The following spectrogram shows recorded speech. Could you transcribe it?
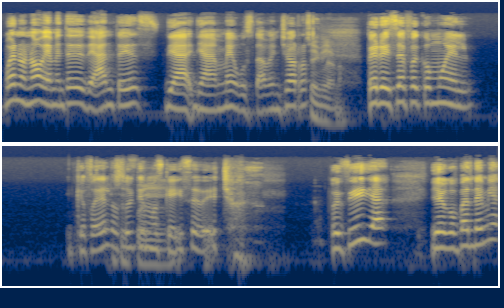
bueno, no, obviamente desde antes ya, ya me gustaba en chorro. sí, claro. Pero ese fue como el que fue de los Ese últimos el- que hice, de hecho. Pues sí, ya llegó pandemia.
